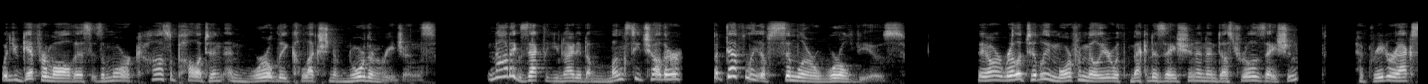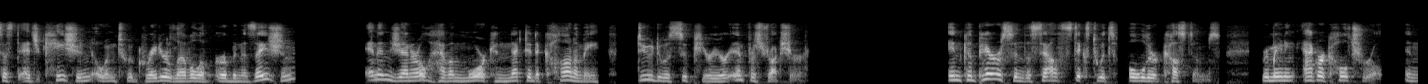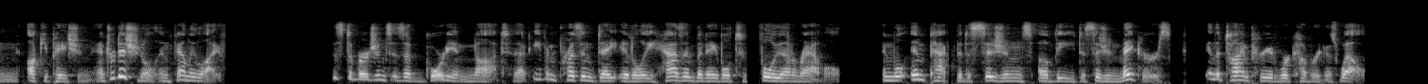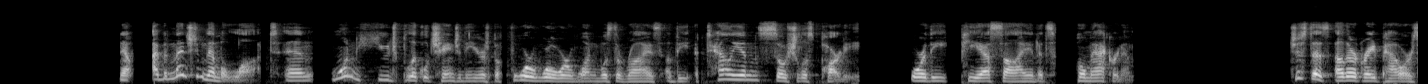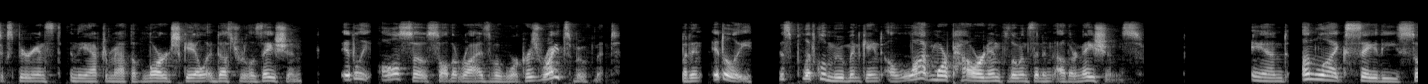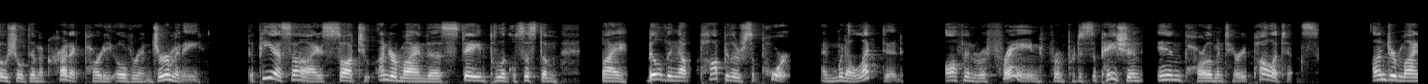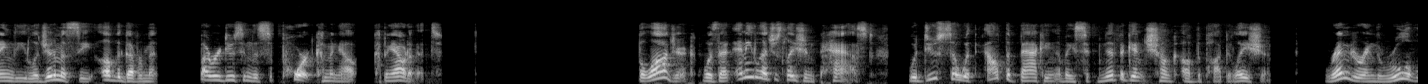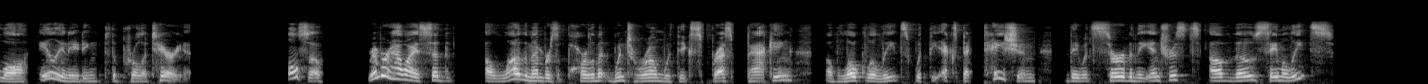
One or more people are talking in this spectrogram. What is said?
What you get from all this is a more cosmopolitan and worldly collection of northern regions, not exactly united amongst each other, but definitely of similar worldviews. They are relatively more familiar with mechanization and industrialization, have greater access to education owing to a greater level of urbanization, and in general have a more connected economy due to a superior infrastructure. In comparison, the South sticks to its older customs, remaining agricultural in occupation and traditional in family life. This divergence is a Gordian knot that even present day Italy hasn't been able to fully unravel, and will impact the decisions of the decision makers in the time period we're covering as well. Now, I've been mentioning them a lot, and one huge political change in the years before World War I was the rise of the Italian Socialist Party, or the PSI in its home acronym. Just as other great powers experienced in the aftermath of large scale industrialization, Italy also saw the rise of a workers' rights movement. But in Italy, this political movement gained a lot more power and influence than in other nations. And unlike, say, the Social Democratic Party over in Germany, the PSI sought to undermine the staid political system by building up popular support, and when elected, often refrained from participation in parliamentary politics, undermining the legitimacy of the government by reducing the support coming out, coming out of it. The logic was that any legislation passed would do so without the backing of a significant chunk of the population, rendering the rule of law alienating to the proletariat. Also, Remember how I said that a lot of the members of parliament went to Rome with the express backing of local elites with the expectation they would serve in the interests of those same elites?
